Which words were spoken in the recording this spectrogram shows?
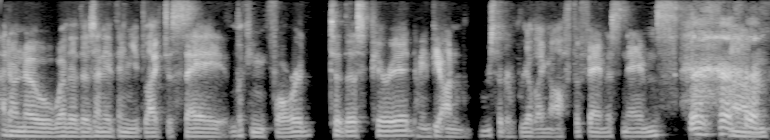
I, don't know whether there's anything you'd like to say looking forward to this period. I mean, beyond sort of reeling off the famous names. um,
